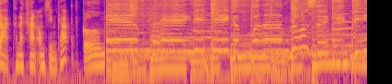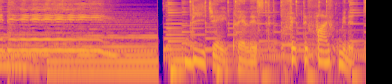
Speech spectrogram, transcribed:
จากธนาคารออมสินครับก็ กับความรู้สึกดีๆ DJ Playlist 55 minutes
